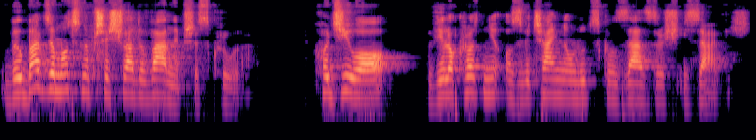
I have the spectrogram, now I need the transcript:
był bardzo mocno prześladowany przez króla. Chodziło wielokrotnie o zwyczajną ludzką zazdrość i zawiść.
